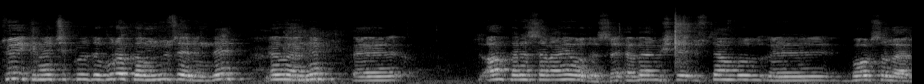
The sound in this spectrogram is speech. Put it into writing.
TÜİK'in açıkladığı bu rakamın üzerinde efendim e, Ankara Sanayi Odası, efendim işte İstanbul e, borsalar,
